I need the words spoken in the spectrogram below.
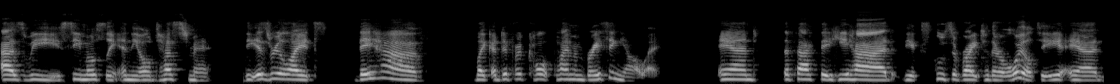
as we see mostly in the Old Testament, the Israelites, they have like a difficult time embracing Yahweh. And the fact that he had the exclusive right to their loyalty and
